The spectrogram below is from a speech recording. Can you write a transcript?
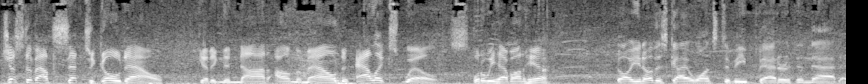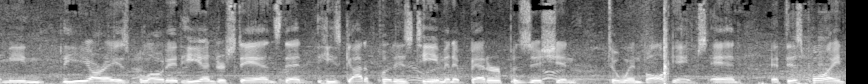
Just about set to go now. Getting the nod on the mound, Alex Wells. What do we have on him? Oh, you know this guy wants to be better than that. I mean, the ERA is bloated. He understands that he's got to put his team in a better position to win ball games. And at this point,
